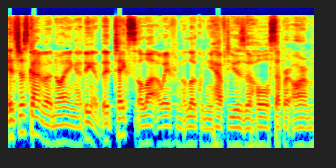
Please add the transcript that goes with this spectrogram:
It's just kind of annoying. I think it, it takes a lot away from the look when you have to use a whole separate arm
